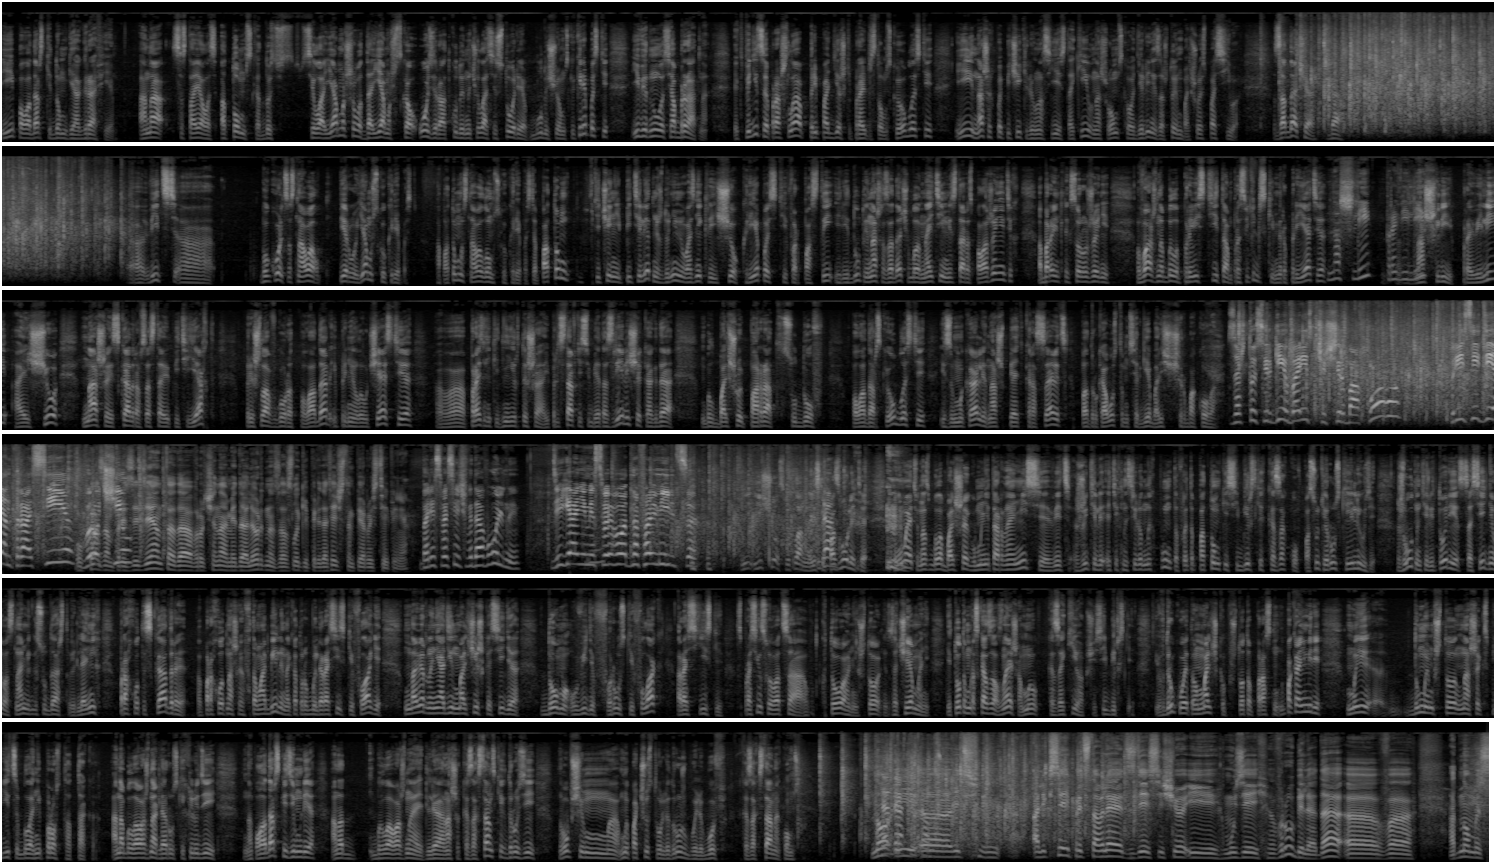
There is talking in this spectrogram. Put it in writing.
и Павлодарский дом географии. Она состоялась от Омска до села Ямышево, до Ямышевского озера, откуда и началась история будущей Омской крепости, и вернулась обратно. Экспедиция прошла при поддержке правительства Омской области, и наших попечителей у нас есть такие, у нашего Омского отделения, за что им большое спасибо. Задача, да. А, Ведь а, Букольц основал первую Ямушскую крепость, а потом основал Омскую крепость. А потом в течение пяти лет между ними возникли еще крепости, форпосты и редуты. И наша задача была найти места расположения этих оборонительных сооружений. Важно было провести там просветительские мероприятия. Нашли, провели. Нашли, провели. А еще наша эскадра в составе пяти яхт пришла в город Павлодар и приняла участие в празднике Дни Иртыша. И представьте себе это зрелище, когда был большой парад судов Павлодарской области и замыкали наши пять красавиц под руководством Сергея Борисовича Щербакова. За что Сергею Борисовичу Щербакову президент России Указом вручил... президента, да, вручена медаль ордена за заслуги перед Отечеством первой степени. Борис Васильевич, вы довольны деяниями своего однофамильца? И еще, Светлана, если Да. позволите, понимаете, у нас была большая гуманитарная миссия, ведь жители этих населенных пунктов – это потомки сибирских казаков, по сути, русские люди, живут на территории соседнего с нами государства. И для них проход эскадры, проход наших автомобилей, на которых были российские флаги, ну, наверное, ни один мальчишка, сидя дома, увидев русский флаг российский, спросил своего отца, а вот кто они, что они, зачем они. И тот им рассказал, знаешь, а мы казаки вообще сибирские. И вдруг у этого мальчика что-то проснулось. Ну, по крайней мере, мы э, думаем, что наша экспедиция была не просто атака. Она была важна для русских людей на Павлодарской земле, она была важна и для наших казахстанских друзей. В общем, э, мы почувствовали дружбу и любовь Казахстана к Омску. Но Да, и э, ведь Алексей представляет здесь еще и музей Врубеля, да, э, в одном из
